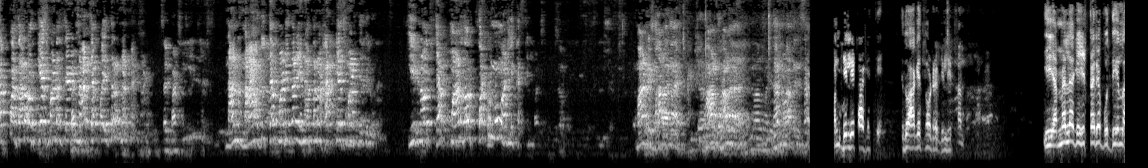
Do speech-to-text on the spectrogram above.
ತಪ್ಪದಾರ ಅವ್ರು ಕೇಸ್ ಮಾಡಂತ ಹೇಳ್ರಿ. ನಾ ತಪ್ಪ ಇದ್ರೆ ನನ್ನ ನಾನು ನಾ ಅದು ತಪ್ಪು ಮಾಡಿದ್ರೆ ಏನಾತನ ಹತ್ತು ಕೇಸ್ ಮಾಡ್ತಿದ್ರು ಈಗ ನಾವು ತಪ್ಪು ಮಾಡಿದವ್ರು ಕೊಟ್ಟರು ಮಾಡ್ಲಿಕ್ಕೆ ಮಾಡ್ರಿ ಭಾಳ ಭಾಳ ಭಾಳ ಧನ್ಯವಾದ ರೀ ಸರ್. ಡಿಲೀಟ್ ಆಗೈತಿ. ಇದು ಆಗೈತೆ ನೋಡ್ರಿ ಡಿಲೀಟ್ ನಂದು. ಈ ಎಂ ಎಲ್ ಎಗೆ ಇಷ್ಟರೇ ಬುದ್ಧಿ ಇಲ್ಲ.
